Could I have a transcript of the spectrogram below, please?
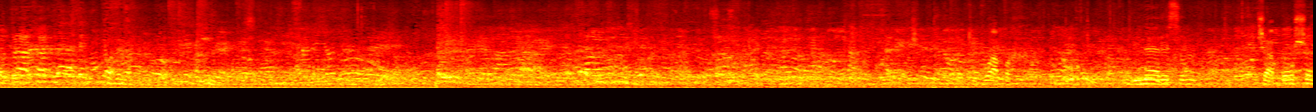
W łapach winery są, czaposze.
